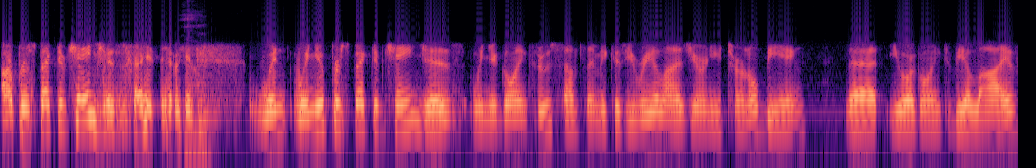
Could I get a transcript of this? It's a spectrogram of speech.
our perspective changes, right? I mean, when when your perspective changes, when you're going through something because you realize you're an eternal being, that you are going to be alive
